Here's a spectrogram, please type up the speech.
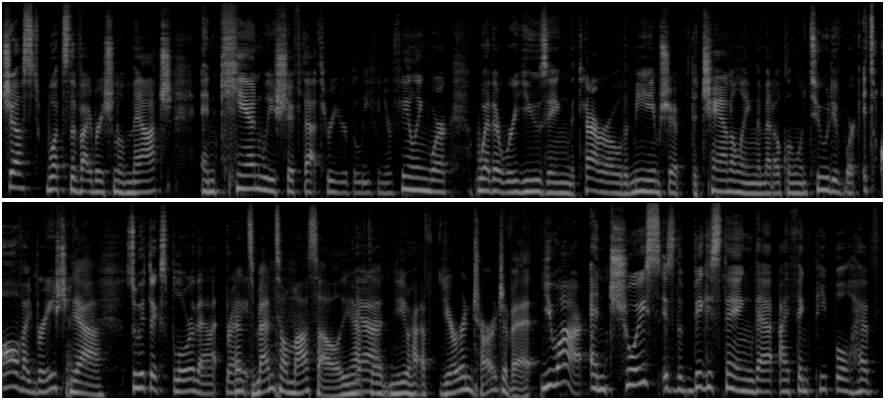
just what's the vibrational match and can we shift that through your belief and your feeling work, whether we're using the tarot, the mediumship, the channeling, the medical intuitive work. It's all vibration. Yeah. So we have to explore that, right? It's mental muscle. You have Yeah. to, you have, you're in charge of it. You are. And choice is the biggest thing that I think people have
